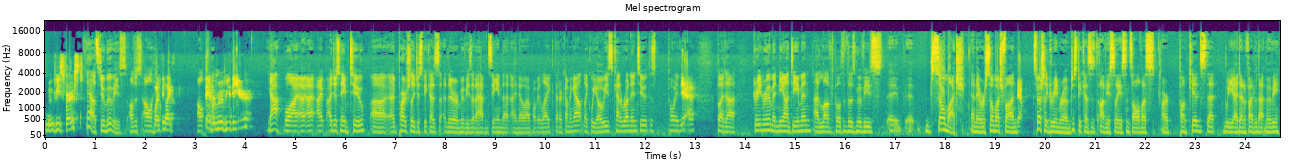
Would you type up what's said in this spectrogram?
movies first? Yeah, let's do movies. I'll just I'll, What do you like? I'll Favorite movie of the year? Yeah, well, I I, I, I just named two. Uh, partially just because there are movies that I haven't seen that I know I'll probably like that are coming out, like we always kind of run into at this point of the Yeah. year. But uh, Green Room and Neon Demon, I loved both of those movies uh, uh, so much, and they were so much fun. Yeah. Especially Green Room, just because it's obviously, since all of us are punk kids, that we identified with that movie.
